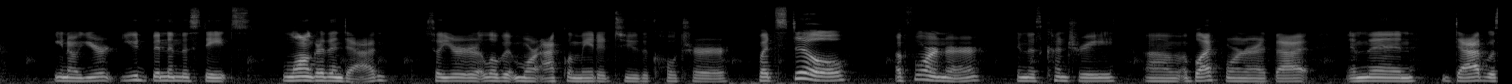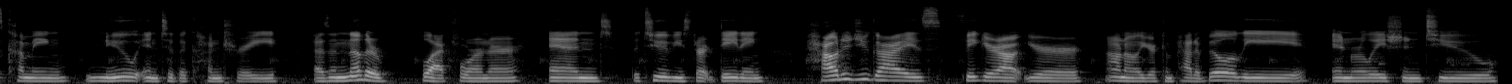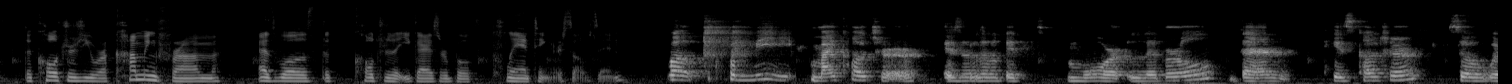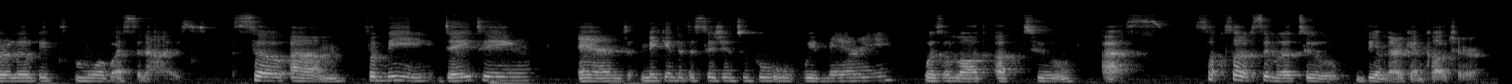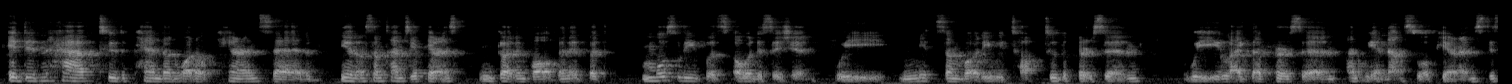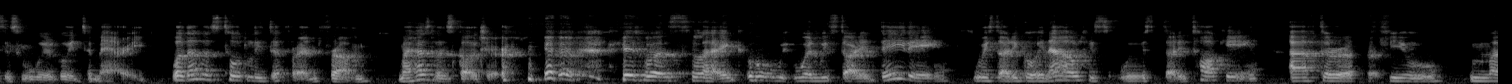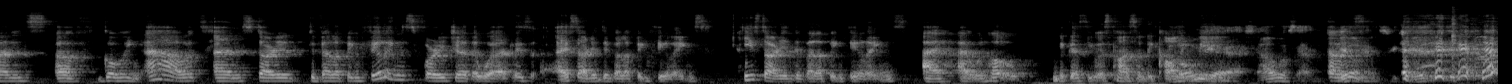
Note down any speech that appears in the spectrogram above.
you know, you're you'd been in the states longer than dad, so you're a little bit more acclimated to the culture, but still a foreigner in this country, um, a black foreigner at that. And then dad was coming new into the country as another black foreigner, and the two of you start dating. How did you guys figure out your, I don't know, your compatibility in relation to the cultures you are coming from as well as the culture that you guys are both planting yourselves in? Well, for me, my culture is a little bit more liberal than his culture. So we're a little bit more westernized. So um, for me, dating and making the decision to who we marry was a lot up to us. So, sort of similar to the American culture it didn't have to depend on what our parents said. You know, sometimes your parents got involved in it, but mostly it was our decision. We meet somebody, we talk to the person, we like that person, and we announce to our parents, this is who we're going to marry. Well, that was totally different from my husband's culture. it was like oh, when we started dating, we started going out, we started talking. After a few months of going out and started developing feelings for each other. Well, at least I started developing feelings. He started developing feelings, I, I would hope. Because he was constantly calling oh, me. Yes, I was having feelings.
